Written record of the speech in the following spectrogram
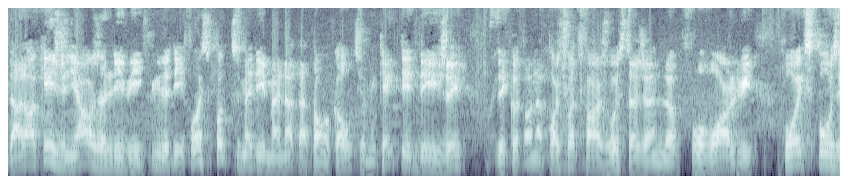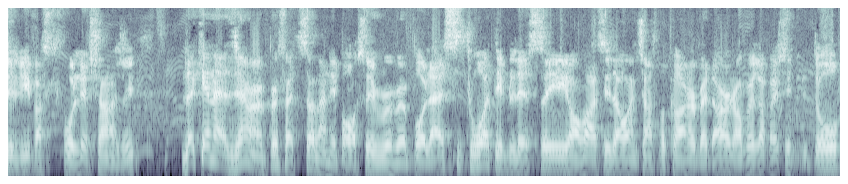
dans le hockey junior, je l'ai vécu. Des fois, c'est pas que tu mets des menottes à ton coach, mais quand tu es DG, tu dis, écoute, on n'a pas le choix de faire jouer ce jeune-là. faut voir lui. faut exposer lui parce qu'il faut l'échanger. Le Canadien a un peu fait ça l'année passée, je veux, veux pas. Là, si toi t'es blessé, on va essayer d'avoir une chance pour Connor Bedard, on veut repêcher plus tôt,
